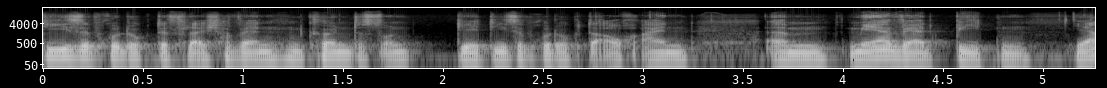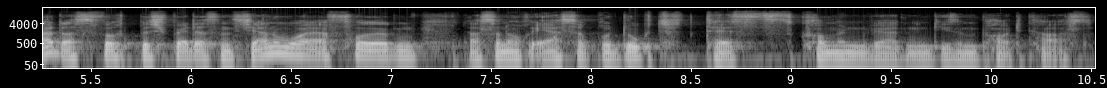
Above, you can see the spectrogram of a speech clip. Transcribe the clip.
diese Produkte vielleicht verwenden könntest und dir diese Produkte auch einen ähm, Mehrwert bieten. Ja, das wird bis spätestens Januar erfolgen, dass dann auch erste Produkttests kommen werden in diesem Podcast.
